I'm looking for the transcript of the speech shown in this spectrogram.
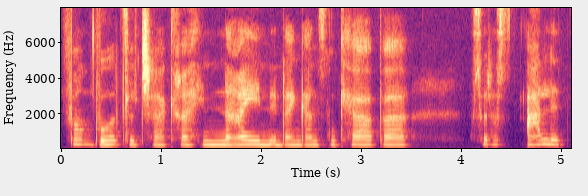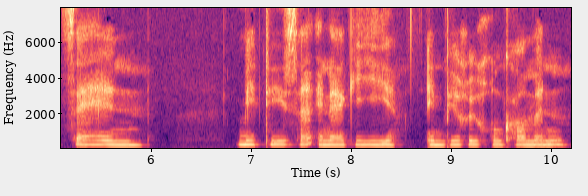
vom Wurzelchakra hinein in deinen ganzen Körper, sodass alle Zellen mit dieser Energie in Berührung kommen.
